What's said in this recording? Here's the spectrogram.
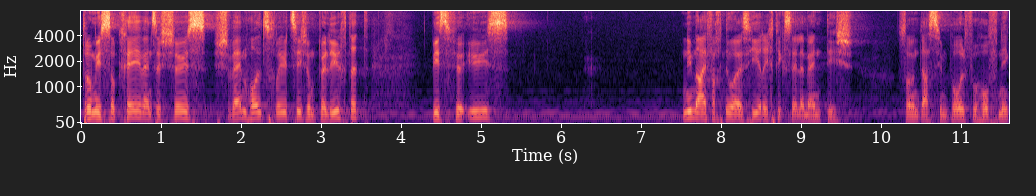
Darum ist es okay, wenn es ein schönes Schwemmholzkreuz ist und beleuchtet, bis für uns nicht mehr einfach nur ein Hinrichtungselement ist, sondern das Symbol von Hoffnung,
